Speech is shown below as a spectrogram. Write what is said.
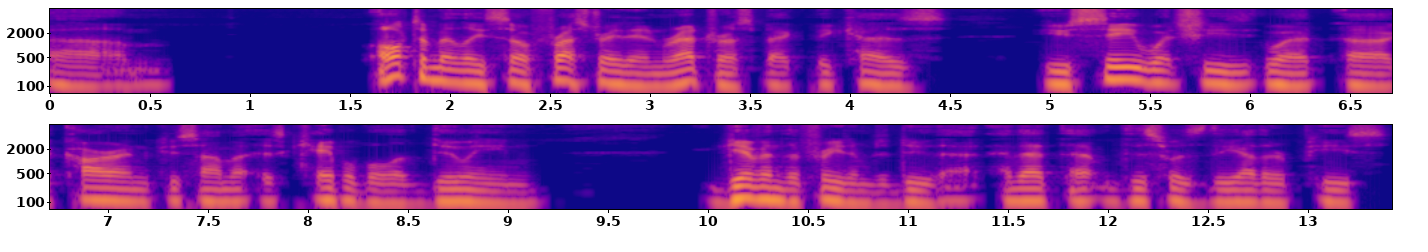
um, ultimately so frustrating in retrospect because you see what she what uh, Karyn Kusama is capable of doing given the freedom to do that. And that that this was the other piece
